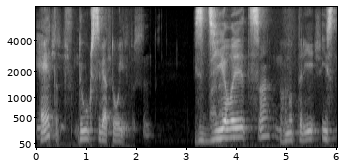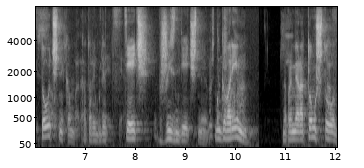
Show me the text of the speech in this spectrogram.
Этот Дух Святой сделается внутри источником, который будет течь в жизнь вечную. Мы говорим, например, о том, что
